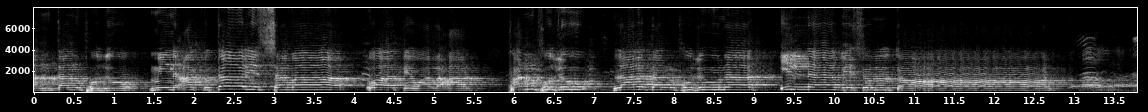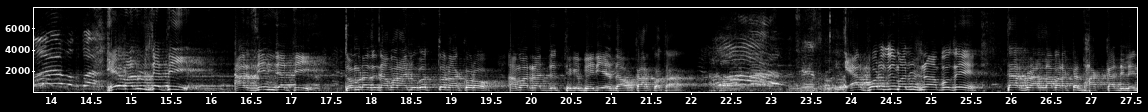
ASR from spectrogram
আন তানফুযু মিন আকতারিস সামাওয়াতি ওয়াল আরদ, ফানফুযু, লা তানফুযুনা ইল্লা বিসুলতান। হে মানুষ জাতি আর জিন জাতি, তোমরা যদি আমার আনুগত্য না করো, আমার রাজ্য থেকে বেরিয়ে যাও। কার কথা? এরপরে যদি মানুষ না বোঝে, তারপর আল্লাহ আবার একটা ধাক্কা দিলেন।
